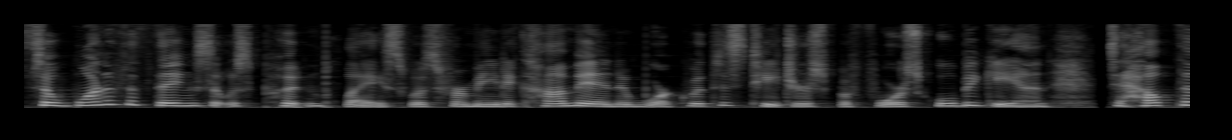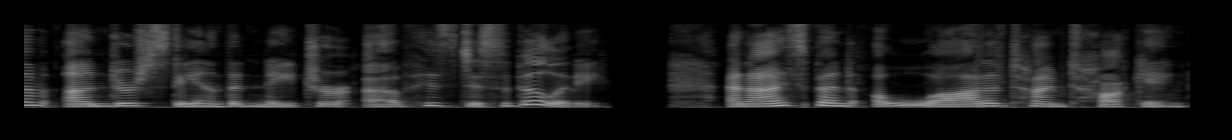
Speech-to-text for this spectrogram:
So, one of the things that was put in place was for me to come in and work with his teachers before school began to help them understand the nature of his disability. And I spend a lot of time talking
